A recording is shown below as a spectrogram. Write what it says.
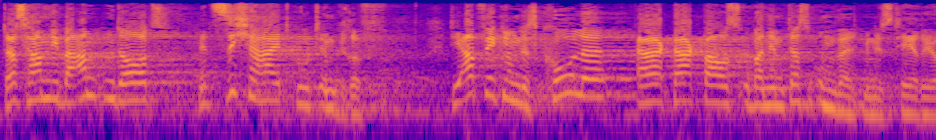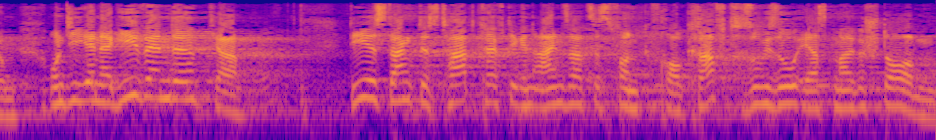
Das haben die Beamten dort mit Sicherheit gut im Griff. Die Abwicklung des Kohlebergbaus übernimmt das Umweltministerium. Und die Energiewende, tja, die ist dank des tatkräftigen Einsatzes von Frau Kraft sowieso erst mal gestorben.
